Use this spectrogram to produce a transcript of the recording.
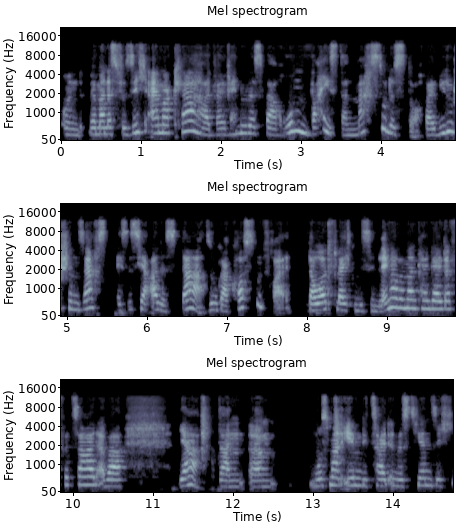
Und wenn man das für sich einmal klar hat, weil wenn du das Warum weißt, dann machst du das doch, weil wie du schon sagst, es ist ja alles da, sogar kostenfrei. Dauert vielleicht ein bisschen länger, wenn man kein Geld dafür zahlt, aber ja, dann ähm, muss man eben die Zeit investieren, sich,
